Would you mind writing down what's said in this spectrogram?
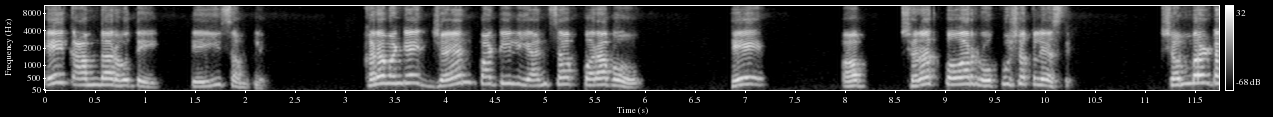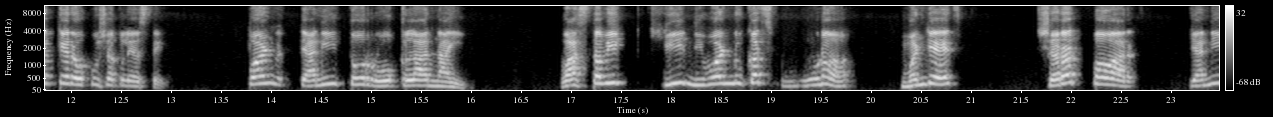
एक आमदार होते तेही संपले. खरं म्हणजे जयंत पाटील यांचा पराभव हे शरद पवार रोखू शकले असते. शंभर टक्के रोखू शकले असते. पण त्यांनी तो रोखला नाही. वास्तविक ही निवडणूकच होणं म्हणजेच शरद पवार यांनी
